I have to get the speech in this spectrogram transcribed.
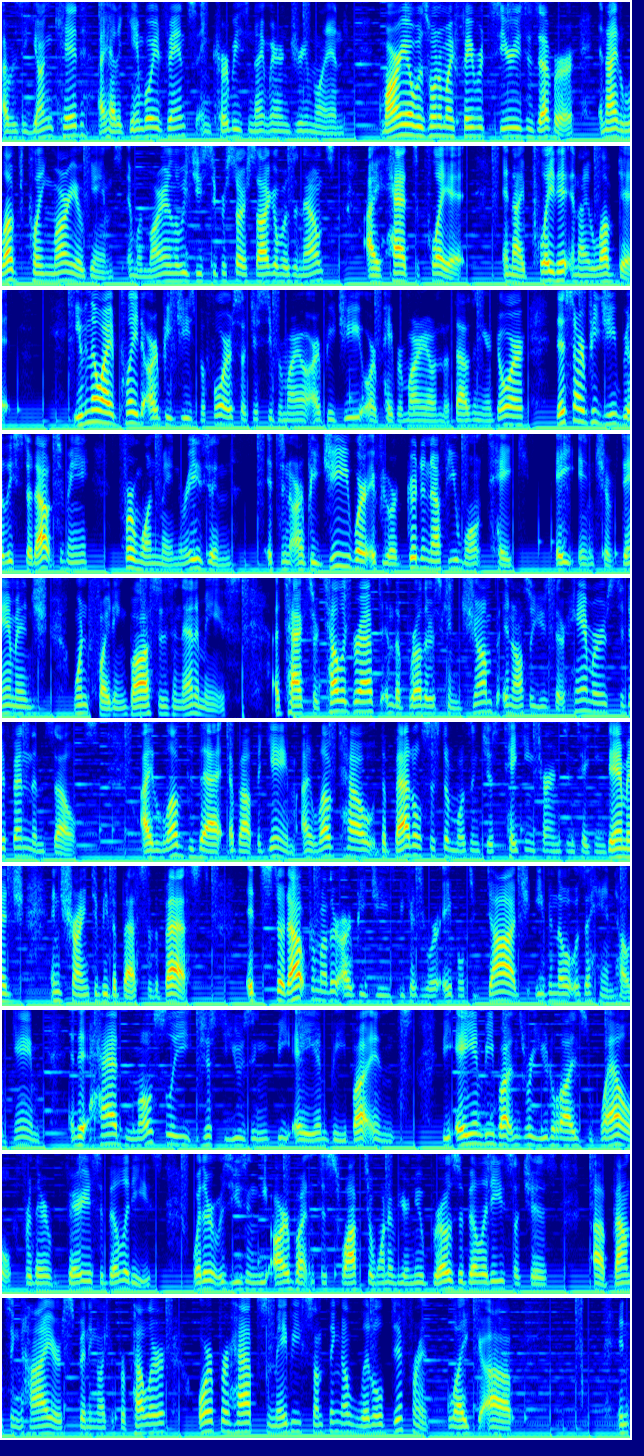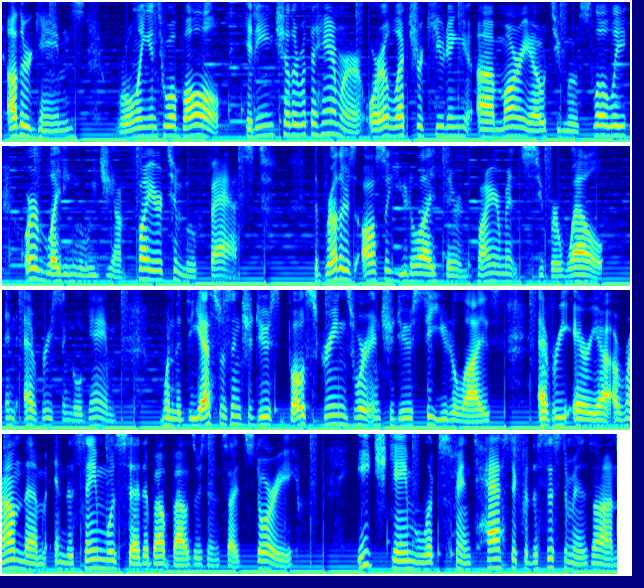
I was a young kid, I had a Game Boy Advance and Kirby's Nightmare in Dreamland. Mario was one of my favorite series ever, and I loved playing Mario games. And when Mario and Luigi Superstar Saga was announced, I had to play it. And I played it and I loved it. Even though I had played RPGs before, such as Super Mario RPG or Paper Mario and the Thousand Year Door, this RPG really stood out to me for one main reason. It's an RPG where if you are good enough, you won't take 8 inch of damage when fighting bosses and enemies. Attacks are telegraphed, and the brothers can jump and also use their hammers to defend themselves. I loved that about the game. I loved how the battle system wasn't just taking turns and taking damage and trying to be the best of the best. It stood out from other RPGs because you were able to dodge even though it was a handheld game, and it had mostly just using the A and B buttons. The A and B buttons were utilized well for their various abilities, whether it was using the R button to swap to one of your new bros abilities, such as uh, bouncing high or spinning like a propeller, or perhaps maybe something a little different, like uh, in other games rolling into a ball, hitting each other with a hammer, or electrocuting uh, Mario to move slowly, or lighting Luigi on fire to move fast. The brothers also utilize their environment super well in every single game. When the DS was introduced, both screens were introduced to utilize every area around them, and the same was said about Bowser's Inside Story. Each game looks fantastic for the system it is on,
